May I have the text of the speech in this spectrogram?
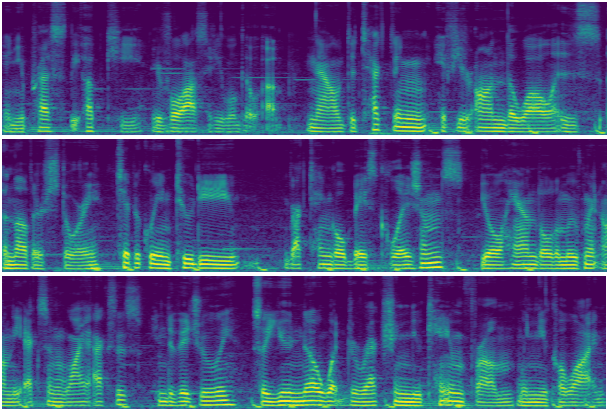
and you press the up key, your velocity will go up. Now, detecting if you're on the wall is another story. Typically in 2D rectangle based collisions, you'll handle the movement on the X and Y axis individually, so you know what direction you came from when you collide.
